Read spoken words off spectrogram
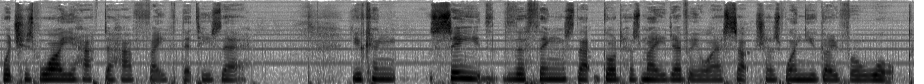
which is why you have to have faith that He's there. You can see the things that God has made everywhere, such as when you go for a walk.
